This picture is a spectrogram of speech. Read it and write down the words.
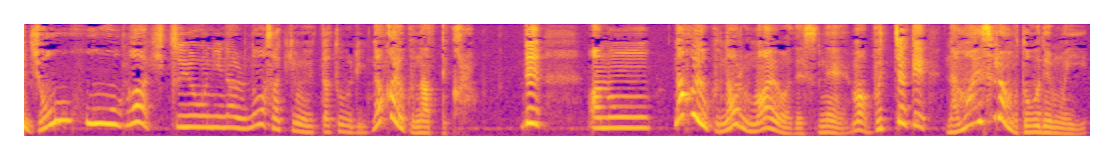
いう情報が必要になるのはさっきも言った通り、仲良くなってから。で、あのー、仲良くなる前はですね、まあぶっちゃけ名前すらもどうでもいい。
